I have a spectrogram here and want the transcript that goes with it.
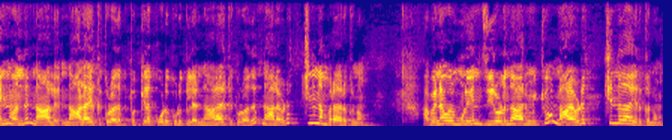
எண் வந்து நாலு. நாலாக இருக்கக்கூடாது. இப்போ கீழே கோடு கொடுக்கல. நாலாக இருக்கக்கூடாது. நாலை விட சின்ன நம்பராக இருக்கணும். அப்போ என்ன ஒரு முழு எண் ஜீரோலேருந்து ஆரம்பிக்கும். நாளை விட சின்னதாக இருக்கணும்.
